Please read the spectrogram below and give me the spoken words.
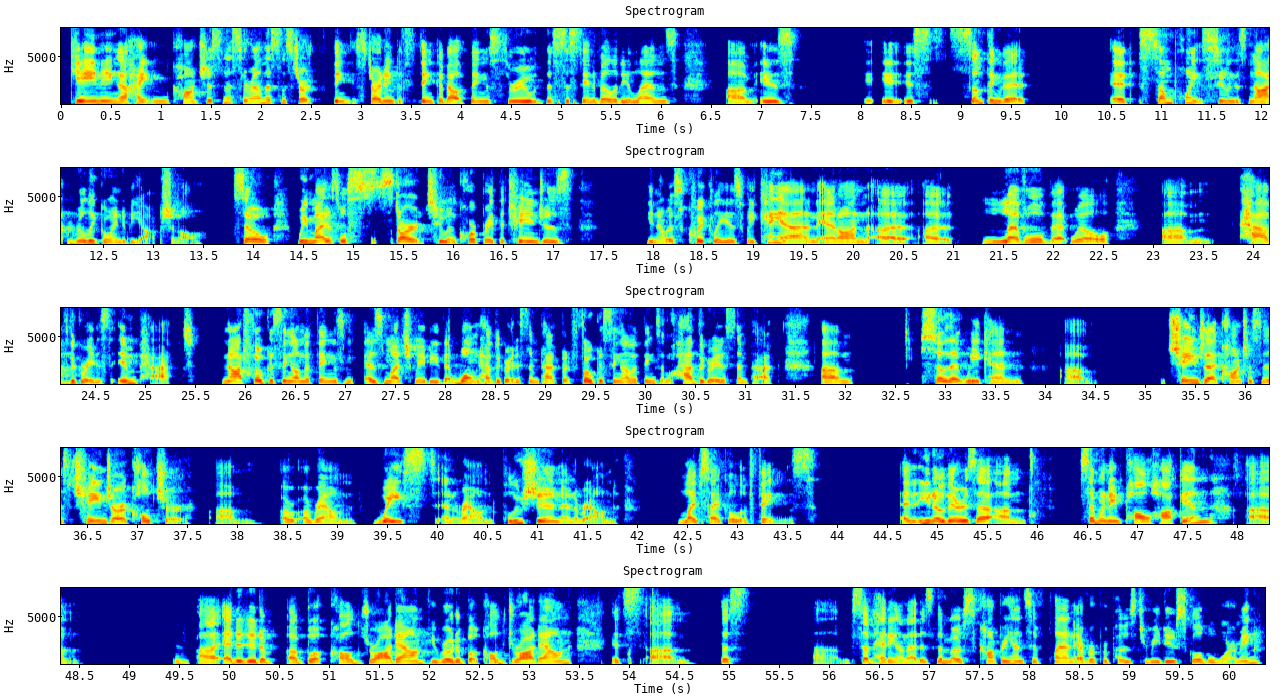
gaining a heightened consciousness around this and start think, starting to think about things through the sustainability lens um, is is something that at some point soon is not really going to be optional. So we might as well start to incorporate the changes, you know, as quickly as we can and on a, a level that will um, have the greatest impact not focusing on the things as much maybe that won't have the greatest impact, but focusing on the things that will have the greatest impact um, so that we can um, change that consciousness, change our culture um, around waste and around pollution and around life cycle of things. And, you know, there's a um, someone named Paul Hawken um, uh, edited a, a, book called Drawdown. He wrote a book called Drawdown. It's um, this um, subheading on that is the most comprehensive plan ever proposed to reduce global warming.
